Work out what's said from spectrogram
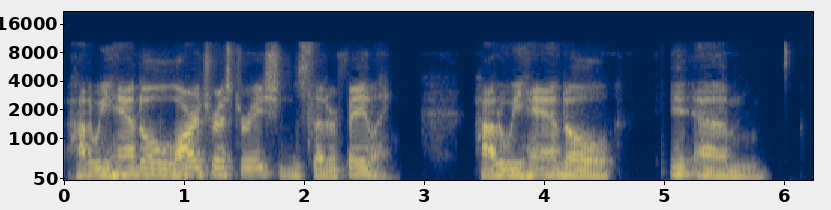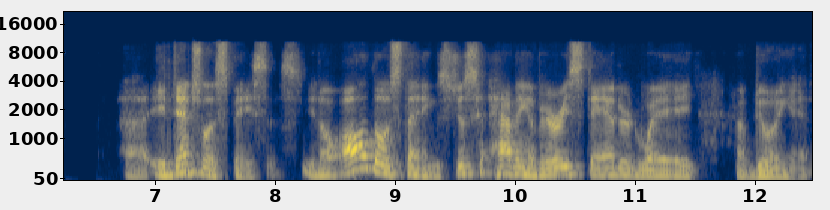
How do we handle large restorations that are failing? How do we handle um, uh, edentulous spaces? You know, all those things, just having a very standard way of doing it.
